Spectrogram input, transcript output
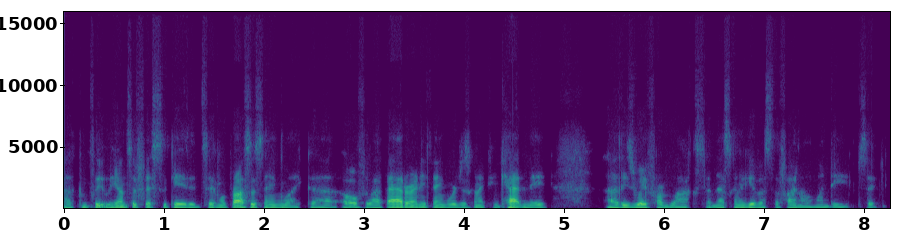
uh, completely unsophisticated signal processing like uh, overlap add or anything. We're just going to concatenate uh, these waveform blocks, and that's going to give us the final 1D signal.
